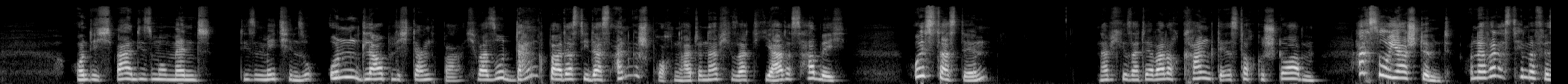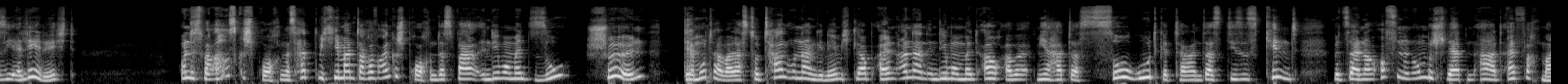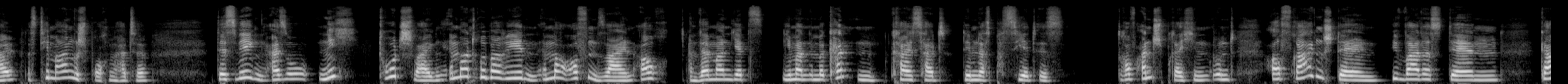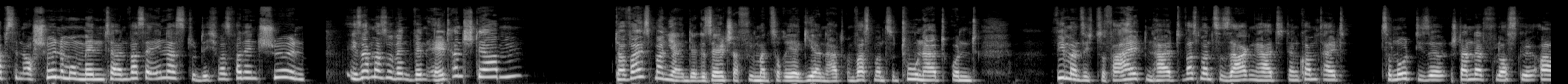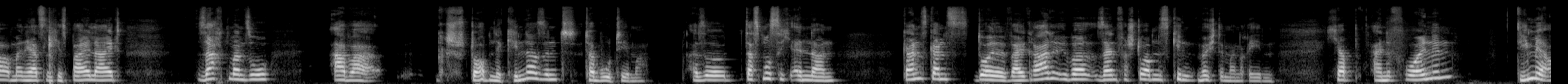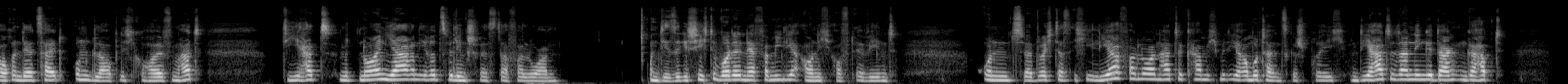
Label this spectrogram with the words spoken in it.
Und ich war in diesem Moment diesem Mädchen so unglaublich dankbar. Ich war so dankbar, dass die das angesprochen hat. Und dann habe ich gesagt, ja, das habe ich. Wo ist das denn? Dann habe ich gesagt, der war doch krank, der ist doch gestorben. Ach so, ja, stimmt. Und dann war das Thema für sie erledigt. Und es war ausgesprochen. Es hat mich jemand darauf angesprochen. Das war in dem Moment so schön, der Mutter war das total unangenehm. Ich glaube, allen anderen in dem Moment auch. Aber mir hat das so gut getan, dass dieses Kind mit seiner offenen, unbeschwerten Art einfach mal das Thema angesprochen hatte. Deswegen, also nicht totschweigen, immer drüber reden, immer offen sein. Auch wenn man jetzt jemanden im Bekanntenkreis hat, dem das passiert ist. Drauf ansprechen und auch Fragen stellen. Wie war das denn? Gab es denn auch schöne Momente? An was erinnerst du dich? Was war denn schön? Ich sag mal so, wenn, wenn Eltern sterben, da weiß man ja in der Gesellschaft, wie man zu reagieren hat und was man zu tun hat und wie man sich zu verhalten hat, was man zu sagen hat. Dann kommt halt zur Not diese Standardfloskel, ah, mein herzliches Beileid, sagt man so. Aber gestorbene Kinder sind Tabuthema. Also das muss sich ändern. Ganz, ganz doll, weil gerade über sein verstorbenes Kind möchte man reden. Ich habe eine Freundin, die mir auch in der Zeit unglaublich geholfen hat die hat mit neun Jahren ihre Zwillingsschwester verloren. Und diese Geschichte wurde in der Familie auch nicht oft erwähnt. Und dadurch, dass ich Elia verloren hatte, kam ich mit ihrer Mutter ins Gespräch. Und die hatte dann den Gedanken gehabt,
